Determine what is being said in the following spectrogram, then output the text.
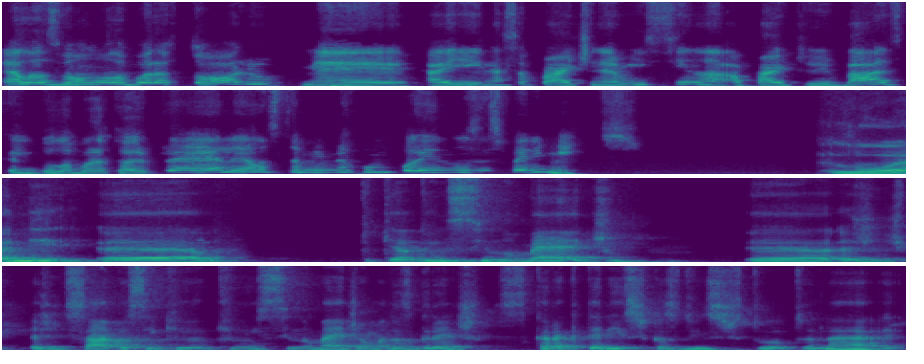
elas vão no laboratório, é, aí nessa parte, né, eu ensino a parte básica do laboratório para ela, e elas também me acompanham nos experimentos. Luane, é, tu que é do ensino médio, é, a, gente, a gente sabe assim, que, que, o ensino médio é uma das grandes características do Instituto, né,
